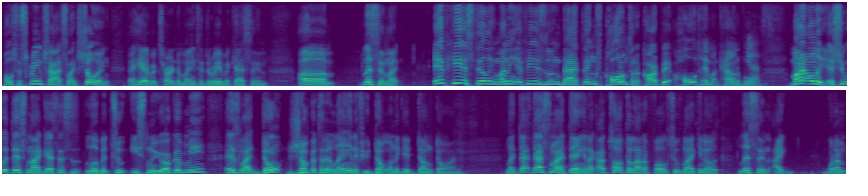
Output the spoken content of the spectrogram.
posted screenshots like showing that he had returned the money to DeRay McKesson. Um, listen, like if he is stealing money, if he is doing bad things, call him to the carpet, hold him accountable. Yes. My only issue with this, and I guess this is a little bit too East New York of me, is like don't jump into the lane if you don't want to get dunked on. Like that that's my thing. And like I've talked to a lot of folks who've like, you know, listen, I what I'm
